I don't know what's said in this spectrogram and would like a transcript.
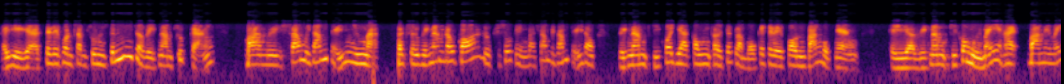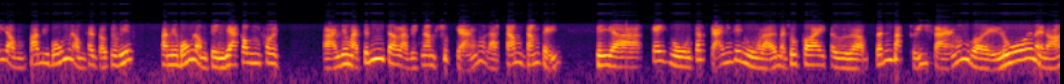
Tại vì à, telephone Samsung tính cho Việt Nam xuất cảng 30 68 tỷ nhưng mà thật sự Việt Nam đâu có được số tiền 68 tỷ đâu. Việt Nam chỉ có gia công thôi tức là một cái telephone bán một ngàn. Thì à, Việt Nam chỉ có mười mấy hai ba mươi mấy đồng ba mươi bốn đồng theo chỗ tôi biết. Ba mươi bốn đồng tiền gia công thôi. À, nhưng mà tính cho là Việt Nam xuất cảng là 68 tỷ. Thì à, cái nguồn tất cả những cái nguồn lợi mà tôi coi từ à, đánh bắt thủy sản rồi lúa này nọ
